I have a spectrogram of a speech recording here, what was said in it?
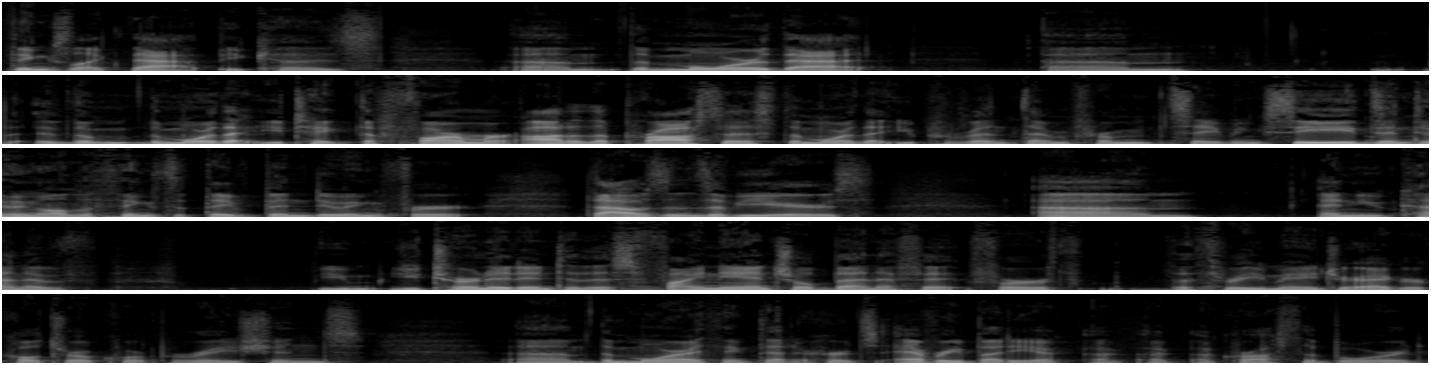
things like that. Because um, the more that um, the, the more that you take the farmer out of the process, the more that you prevent them from saving seeds and doing all the things that they've been doing for thousands of years, um, and you kind of you you turn it into this financial benefit for th- the three major agricultural corporations. Um, the more I think that it hurts everybody a- a- across the board.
